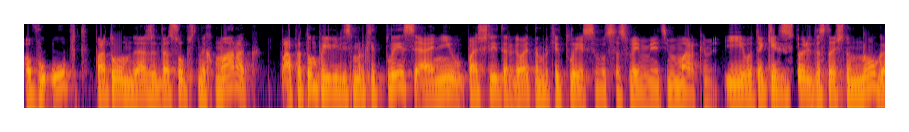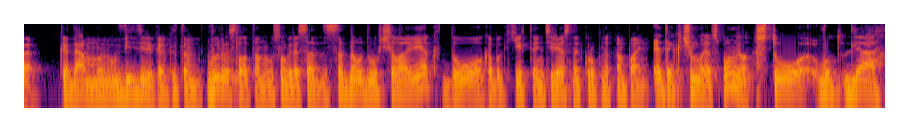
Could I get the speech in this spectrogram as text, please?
в опт, потом даже до собственных марок, а потом появились маркетплейсы, и они пошли торговать на маркетплейсы вот со своими этими марками. И вот таких историй достаточно много, когда мы увидели, как это выросло, там, условно говоря, с одного-двух человек до как бы, каких-то интересных крупных компаний. Это к чему я вспомнил? Что вот для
